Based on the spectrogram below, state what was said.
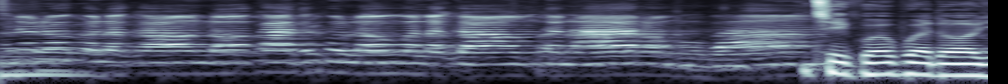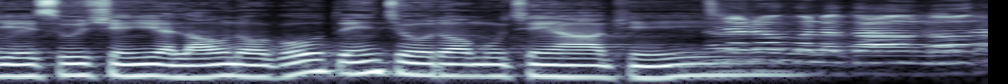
ကျွန်တော်ကို၎င်းလောကတစ်ခုလုံးကို၎င်းတနာတော်မူပါခြေခွဲဖွဲ့သောယေရှုရှင်ရဲ့လောင်းတော်ကိုသင်ချိုတော်မူခြင်းအပြင်ကျွန်တော်ကို၎င်းလောက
